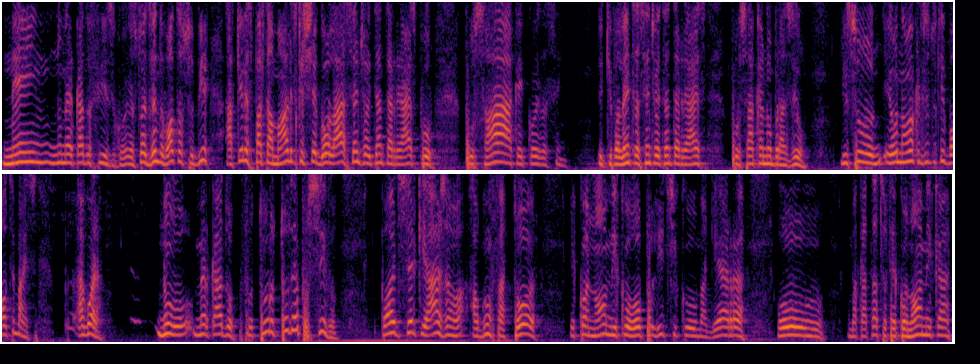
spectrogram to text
nem no mercado físico. Eu estou dizendo volta a subir aqueles patamares que chegou lá a 180 reais por, por saca e coisa assim, equivalente a 180 reais por saca no Brasil. Isso eu não acredito que volte mais. Agora, no mercado futuro, tudo é possível. Pode ser que haja algum fator econômico ou político, uma guerra ou uma catástrofe econômica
